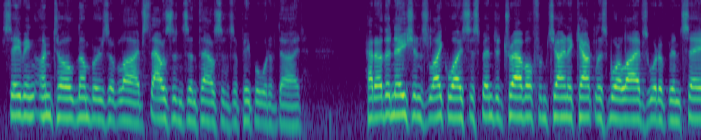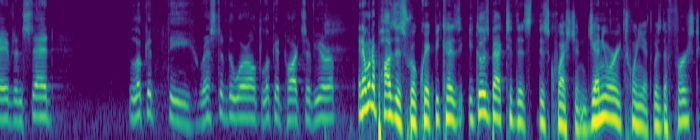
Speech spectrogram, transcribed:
saving untold numbers of lives. Thousands and thousands of people would have died. Had other nations likewise suspended travel from China, countless more lives would have been saved. Instead, look at the rest of the world, look at parts of Europe. And I want to pause this real quick because it goes back to this this question. January 20th was the first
